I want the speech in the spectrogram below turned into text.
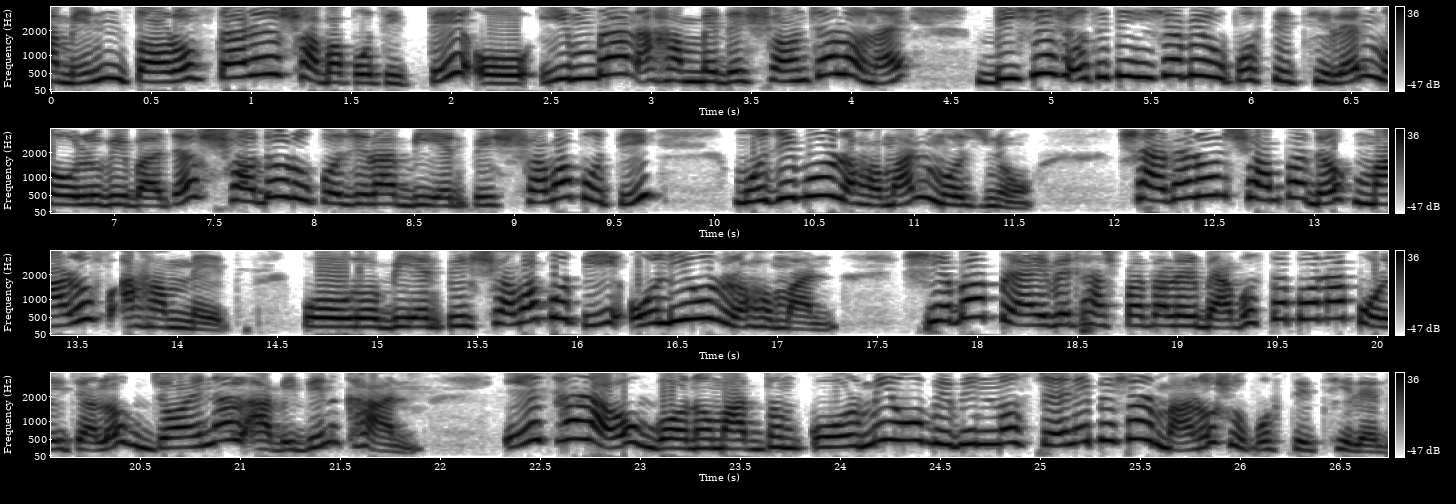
আমিন তরফদারের সভাপতিত্বে ও ইমরান আহমেদের সঞ্চালনায় বিশেষ অতিথি হিসাবে উপস্থিত ছিলেন মৌলভীবাজার সদর উপজেলা বিএনপির সভাপতি মুজিবুর রহমান মজনু, সাধারণ সম্পাদক মারুফ আহমেদ, পৌর বিএনপির সভাপতি অলিউর রহমান, সেবা প্রাইভেট হাসপাতালের ব্যবস্থাপনা পরিচালক জয়নাল আবিদিন খান। এছাড়াও গণমাধ্যম কর্মী ও বিভিন্ন শ্রেণি পেশার মানুষ উপস্থিত ছিলেন।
